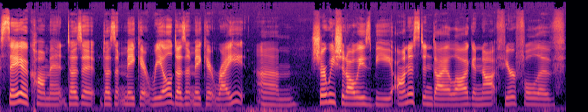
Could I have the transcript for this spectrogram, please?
say a comment doesn't doesn't make it real doesn't make it right um, sure we should always be honest in dialogue and not fearful of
